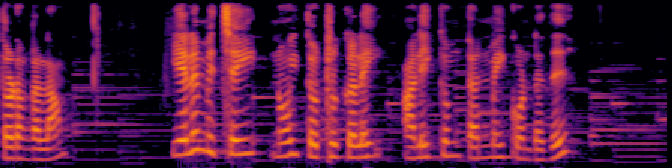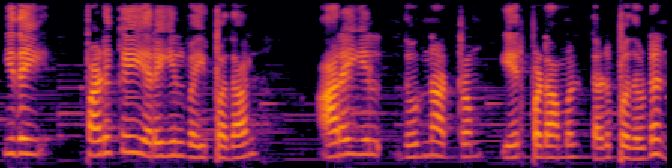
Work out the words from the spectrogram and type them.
தொடங்கலாம். எலுமிச்சை நோய் தொற்றுக்களை அழிக்கும் தன்மை கொண்டது. இதை படுக்கை அறையில் வைப்பதால் அறையில் துர்நாற்றம் ஏற்படாமல் தடுப்பதுடன்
